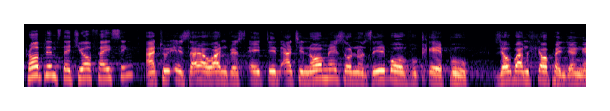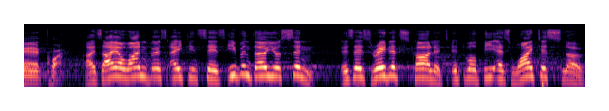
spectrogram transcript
problems that you are facing? athi uIsaiah 1 verse 18 athi noma izono zibomvu klephu ziyokuba mhlophe njengeqhwa Isaiah 1 verse 18 says, Even though your sin is as red as scarlet, it will be as white as snow.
